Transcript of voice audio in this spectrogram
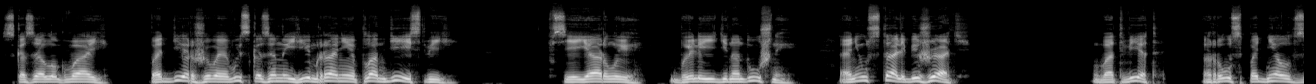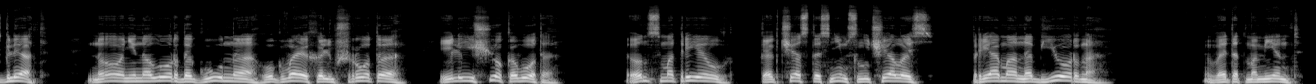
сказал Угвай, поддерживая высказанный им ранее план действий. Все ярлы были единодушны, они устали бежать. В ответ Рус поднял взгляд, но не на лорда Гуна, Угвая Хальмшрота или еще кого-то. Он смотрел, как часто с ним случалось, прямо на Бьорна. В этот момент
